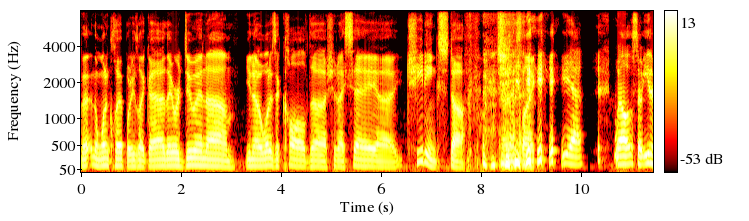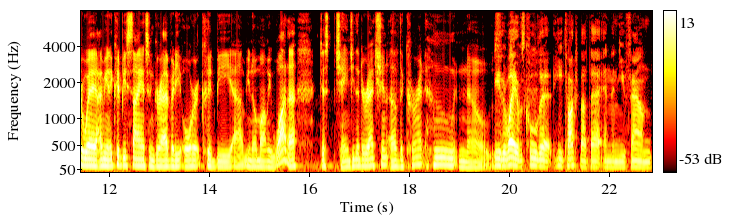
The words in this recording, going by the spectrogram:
the in the one clip where he's like uh they were doing um you know what is it called uh should i say uh cheating stuff it's like yeah. Well, so either way, I mean, it could be science and gravity, or it could be, um, you know, Mommy Wata just changing the direction of the current. Who knows? Either way, it was cool that he talked about that, and then you found.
